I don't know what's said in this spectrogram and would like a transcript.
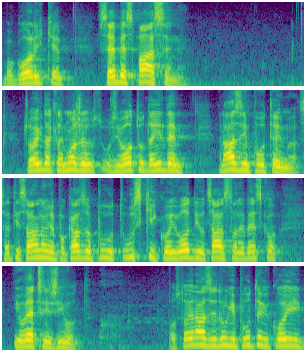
bogolike, sebe spasene. Čovjek, dakle, može u životu da ide raznim putevima. Sveti Sava nam je pokazao put uski koji vodi u Carstvo nebesko i u večni život. Postoje razni drugi putevi koji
